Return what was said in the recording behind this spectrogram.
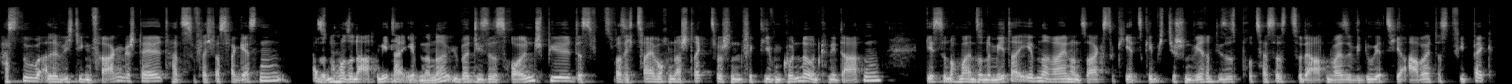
Hast du alle wichtigen Fragen gestellt? Hast du vielleicht was vergessen? Also nochmal so eine Art Metaebene, ne? Über dieses Rollenspiel, das, was sich zwei Wochen erstreckt zwischen fiktiven Kunde und Kandidaten, gehst du nochmal in so eine Metaebene rein und sagst, okay, jetzt gebe ich dir schon während dieses Prozesses zu der Art und Weise, wie du jetzt hier arbeitest, Feedback,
